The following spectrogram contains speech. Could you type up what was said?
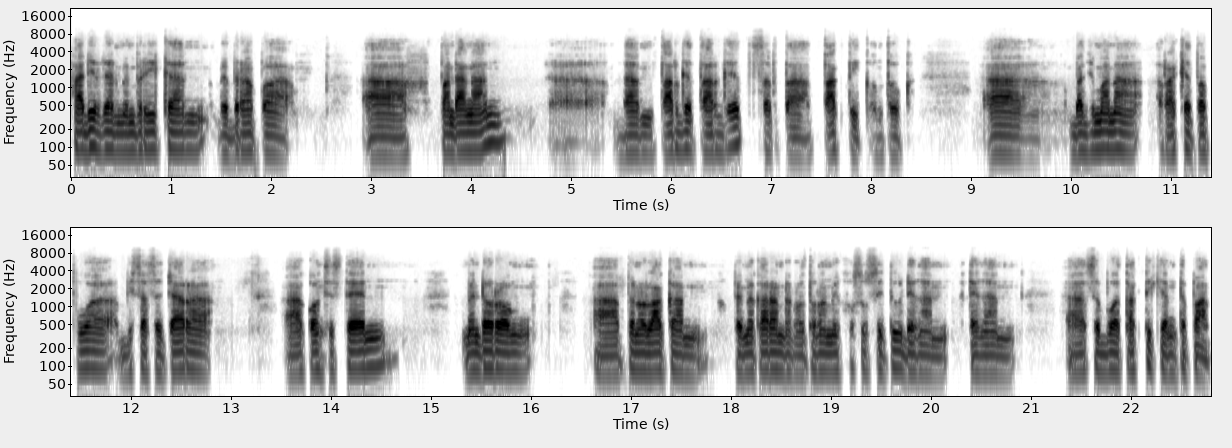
hadir dan memberikan beberapa uh, pandangan uh, dan target-target serta taktik untuk uh, bagaimana rakyat Papua bisa secara uh, konsisten mendorong uh, penolakan pemekaran dan otonomi khusus itu dengan dengan uh, sebuah taktik yang tepat.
